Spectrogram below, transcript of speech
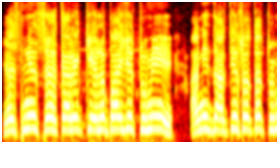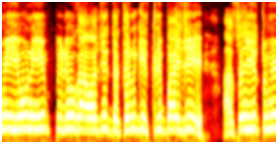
यासनी सहकार्य केलं पाहिजे तुम्ही. आणि जाती स्वतः तुम्ही येऊन ही पिलीव गावाची दखल घेतली पाहिजे. असंही तुम्ही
